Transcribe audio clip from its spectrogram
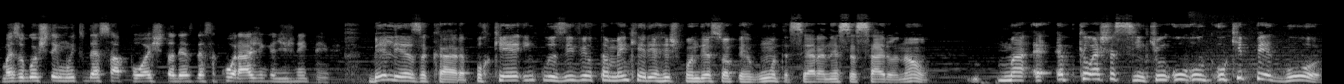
Mas eu gostei muito dessa aposta, dessa, dessa coragem que a Disney teve. Beleza, cara, porque inclusive eu também queria responder a sua pergunta, se era necessário ou não. Mas é, é porque eu acho assim que o, o, o que pegou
